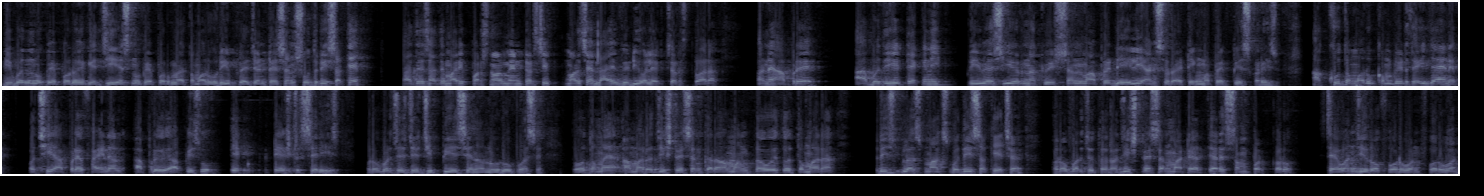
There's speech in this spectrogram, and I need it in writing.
નિબંધનું પેપર હોય કે જીએસનું પેપરમાં તમારું રિપ્રેઝન્ટેશન સુધરી શકે સાથે સાથે મારી પર્સનલ મેન્ટરશિપ મળશે લાઈવ વીડિયો લેક્ચર્સ દ્વારા. અને આપણે આ બધી ટેકનિક પ્રીવિયસ યરના ક્વેશ્ચનમાં આપણે ડેલી આન્સર રાઇટિંગમાં પ્રેક્ટિસ કરીશું. આખું તમારું કમ્પ્લીટ થઈ જાય ને, પછી આપણે ફાઇનલ આપણે આપીશું એક ટેસ્ટ સિરીઝ બરોબર છે, જે જીપીએસસી અનુરૂપ હશે. તો તમે આમાં રજીસ્ટ્રેશન કરવા માંગતા હોય તો તમારા ત્રીસ પ્લસ માર્ક્સ વધી શકે છે. બરોબર છે, તો રજીસ્ટ્રેશન માટે અત્યારે સંપર્ક કરો. Seven zero four one four one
